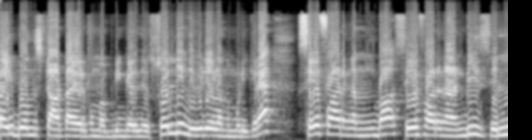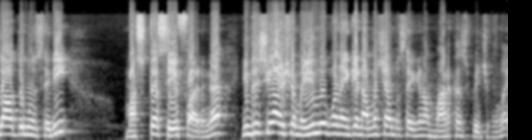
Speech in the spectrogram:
வைப் வந்து ஸ்டார்ட் ஆகிருக்கும் அப்படிங்கறத சொல்லி இந்த வீடியோவில் வந்து முடிக்கிறேன். சேஃபாக இருங்க நண்பா சேஃபாக இருங்க நண்பீஸ் எல்லாத்துக்கும் சரி. மஸ்ட்டாக சேஃபாக இருங்க. இன்ட்ரெஸ்டிங்காக விஷயம் இந்து பண்ணிக்க நம்ம ஷாம்பு சைக்கிள் மறக்க வச்சுக்கோங்க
